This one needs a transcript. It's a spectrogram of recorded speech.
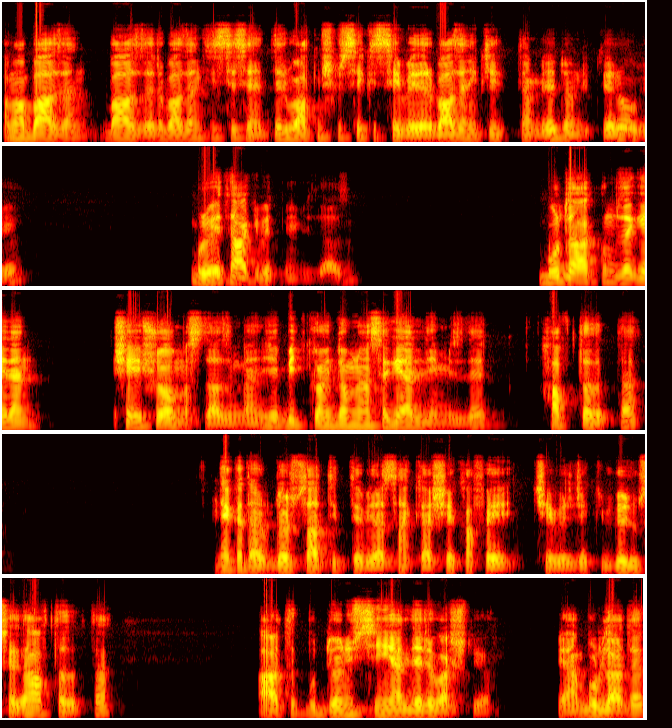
Ama bazen bazıları bazen hisse senetleri bu 68 seviyeleri bazen ikilikten bile döndükleri oluyor. Burayı takip etmemiz lazım. Burada aklımıza gelen şey şu olması lazım bence. Bitcoin dominansa geldiğimizde haftalıkta ne kadar 4 saatlikte biraz sanki her şey kafayı çevirecek gibi gözükse de haftalıkta artık bu dönüş sinyalleri başlıyor. Yani buralarda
